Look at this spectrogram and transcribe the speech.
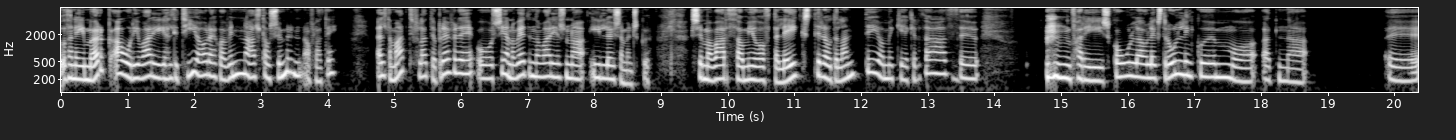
og þannig í mörg ár, ég var í ég held í tíu ára eitthvað að vinna alltaf á sumrin á flati elda mat, flati á breyfriði og síðan á veturna var ég svona í lausamennsku sem að var þá mjög ofta leikstýra út á landi, var mikið að gera það fari í skóla og leikstýra úlingum og aðna uh,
